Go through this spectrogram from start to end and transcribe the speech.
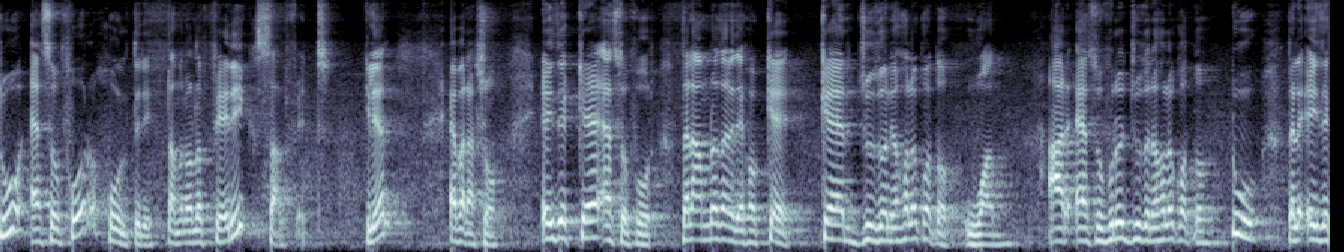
two S O four whole three তার মানে হলো ফেরিক সালফেট। ক্লিয়ার এবার আসো। এই যে কে অ্যাসোফোর তাহলে আমরা জানি দেখো কে কে কের জুজনে হলো কত? ওয়ান আর অ্যাসোফোরের জুজনে হলো কত? টু তাহলে এই যে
